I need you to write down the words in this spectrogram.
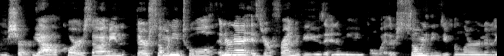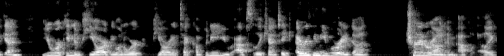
I'm sure. Yeah, of course. So I mean, there's so many tools. Internet is your friend if you use it in a meaningful way. There's so many things you can learn, and again, you're working in PR. If you want to work PR at a tech company, you absolutely can take everything you've already done, turn it around, and like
